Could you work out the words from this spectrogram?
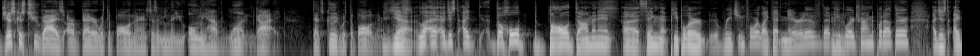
just because two guys are better with the ball in their hands doesn't mean that you only have one guy that's good with the ball in their hands. Yeah, I, I just I the whole the ball dominant uh, thing that people are reaching for, like that narrative that people are trying to put out there. I just I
